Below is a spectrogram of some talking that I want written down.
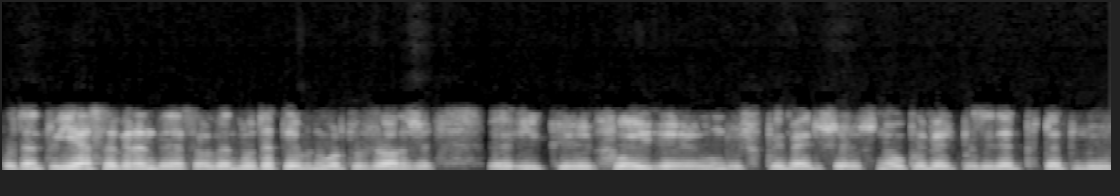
Portanto, e essa grande, essa grande luta teve no Arthur Jorge eh, e que foi eh, um dos primeiros, eh, se não o primeiro presidente, portanto, do,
